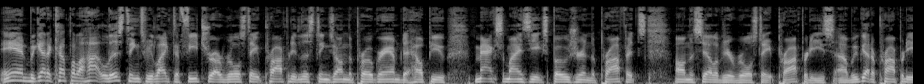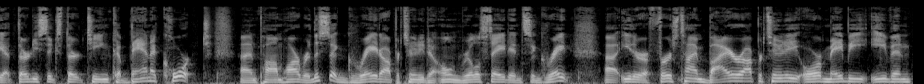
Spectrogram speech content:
And we got a couple of hot listings. We like to feature our real estate property listings on the program to help you maximize the exposure and the profits on the sale of your real estate properties. Uh, we've got a property at 3613 Cabana Court uh, in Palm Harbor. This is a great opportunity to own real estate. It's a great uh, either a first time buyer opportunity or maybe even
